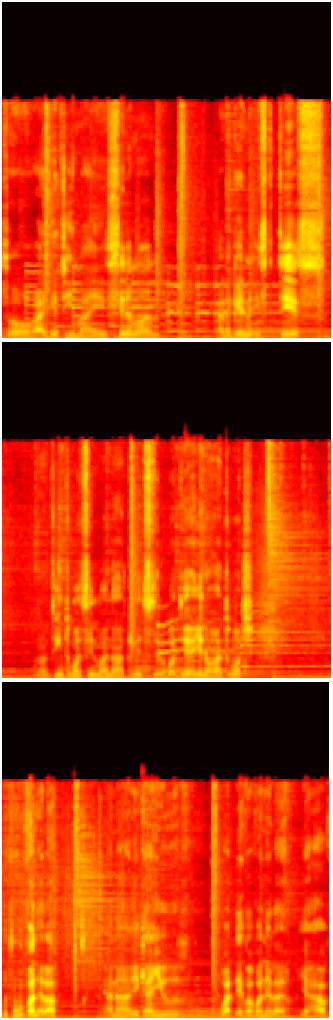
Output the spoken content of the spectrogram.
So I get in my cinnamon, and again, it's the taste. I don't think too much cinnamon not kill it still, but yeah, you don't want too much. Put some vanilla, and uh, you can use whatever vanilla you have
